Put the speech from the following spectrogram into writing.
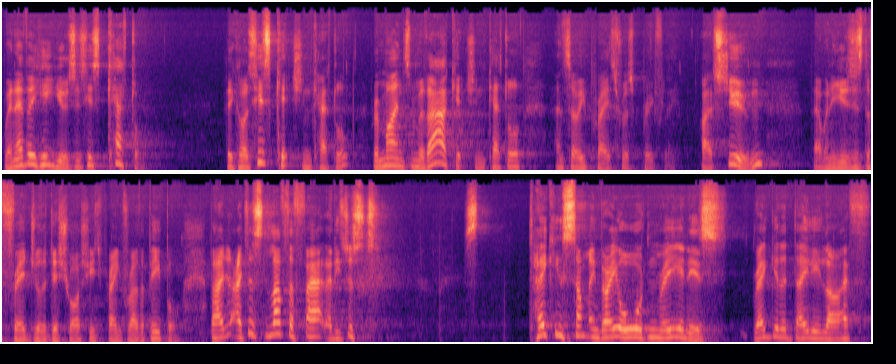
whenever he uses his kettle, because his kitchen kettle reminds him of our kitchen kettle, and so he prays for us briefly. I assume that when he uses the fridge or the dishwasher, he's praying for other people. But I, I just love the fact that he's just taking something very ordinary in his regular daily life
